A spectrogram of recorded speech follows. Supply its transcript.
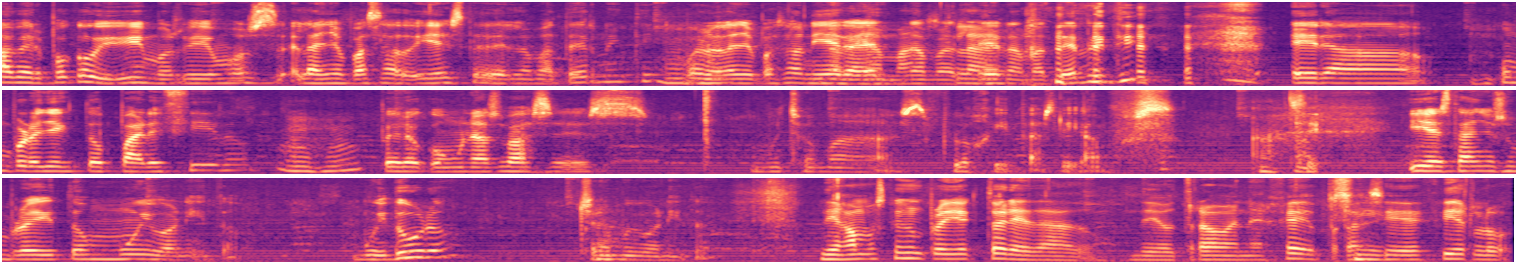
A ver, poco vivimos. Vivimos el año pasado y este de la maternity. Ujú. Bueno, el año pasado ni No era, más, la claro. era maternity. era un proyecto parecido, Ujú. pero con unas bases mucho más flojitas, digamos. Ajá. Sí. Y este año es un proyecto muy bonito. Muy duro, pero muy bonito. Digamos que es un proyecto heredado de otra ONG, por Sí. así decirlo.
